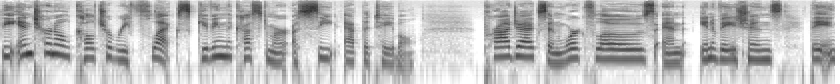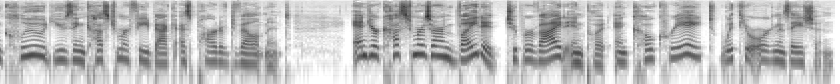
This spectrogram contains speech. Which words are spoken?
the internal culture reflects giving the customer a seat at the table. Projects and workflows and innovations, they include using customer feedback as part of development. And your customers are invited to provide input and co create with your organization.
